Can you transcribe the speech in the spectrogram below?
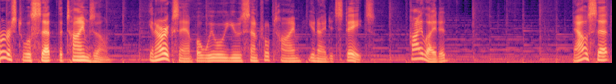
First, we'll set the time zone. In our example, we will use Central Time, United States. Highlighted. Now set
